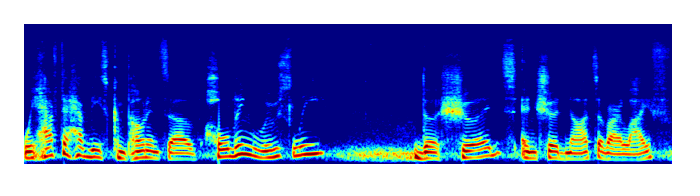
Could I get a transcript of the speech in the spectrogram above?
we have to have these components of holding loosely the shoulds and should nots of our life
